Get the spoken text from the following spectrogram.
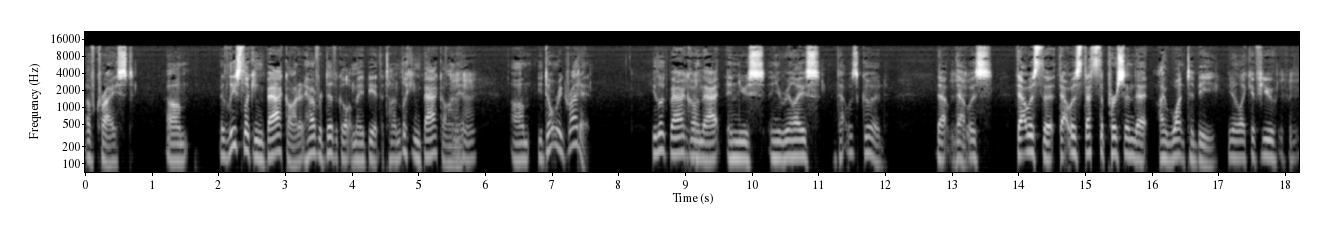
of Christ. Um, at least looking back on it, however difficult it may be at the time, looking back on mm-hmm. it, um, you don't regret it. You look back mm-hmm. on that and you and you realize that was good. That mm-hmm. that was that was the that was that's the person that I want to be. You know, like if you, mm-hmm.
